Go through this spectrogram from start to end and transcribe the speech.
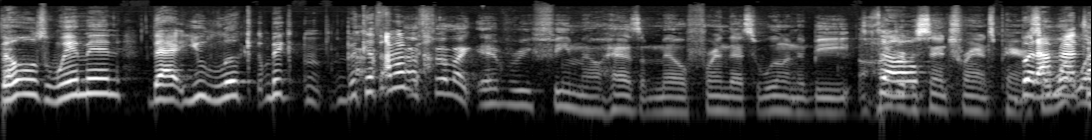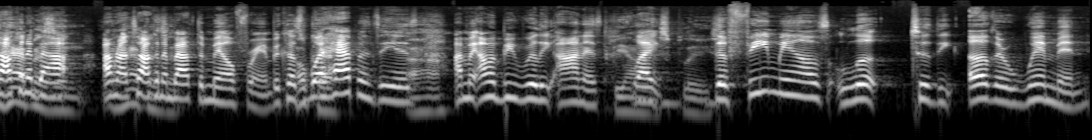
Those women that you look because I, I'm I feel like every female has a male friend that's willing to be 100% So- transparent. but So I'm what- not talking about in- I'm not talking in- about the male friend because what happens is Uh-huh. I mean I'm gonna be really honest Be like please. the females look to the other women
